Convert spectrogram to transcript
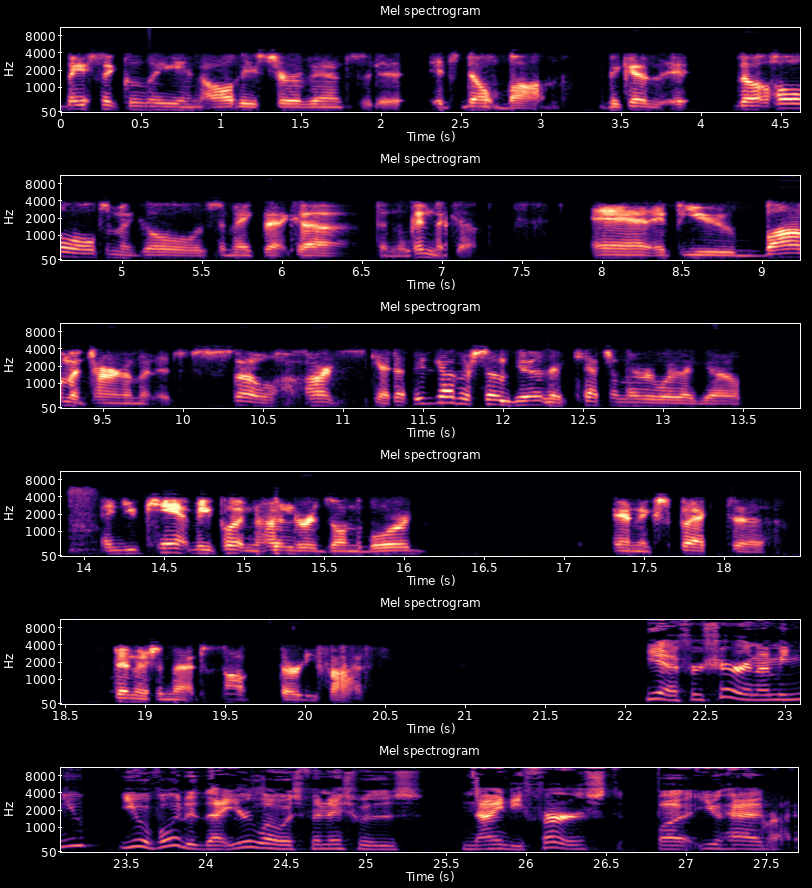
basically in all these tour events, it, it's don't bomb because it, the whole ultimate goal is to make that cup and win the cup. And if you bomb a tournament, it's so hard to catch up. These guys are so good; they catch them everywhere they go, and you can't be putting hundreds on the board and expect to finish in that top thirty-five. Yeah, for sure. And I mean, you you avoided that. Your lowest finish was ninety first, but you had, Right.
